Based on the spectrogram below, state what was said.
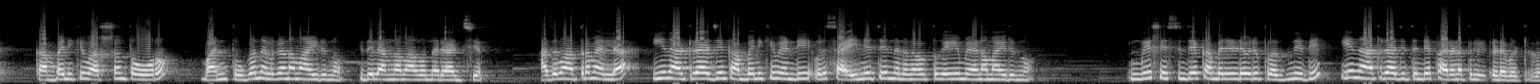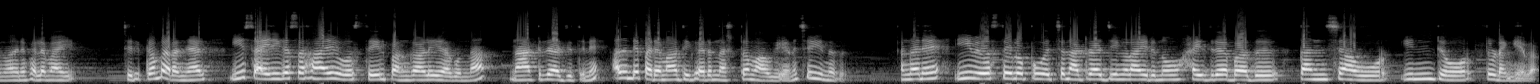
കമ്പനിക്ക് വർഷം തോറും വൻ തുക നൽകണമായിരുന്നു ഇതിൽ അംഗമാകുന്ന രാജ്യം. അതുമാത്രമല്ല ഈ നാട്ടുരാജ്യം കമ്പനിക്ക് വേണ്ടി ഒരു സൈന്യത്തെ നിലനിർത്തുകയും വേണമായിരുന്നു. ഇംഗ്ലീഷ് ഈസ്റ്റ് ഇന്ത്യ കമ്പനിയുടെ ഒരു പ്രതിനിധി ഈ നാട്ടുരാജ്യത്തിന്റെ ഭരണത്തിൽ ഇടപെട്ടിരുന്നു. അതിന് ഫലമായി ചുരുക്കം പറഞ്ഞാൽ ഈ സൈനിക സഹായ വ്യവസ്ഥയിൽ പങ്കാളിയാകുന്ന നാട്ടുരാജ്യത്തിന് അതിന്റെ പരമാധികാരം നഷ്ടമാവുകയാണ് ചെയ്യുന്നത്. അങ്ങനെ ഈ വ്യവസ്ഥയിൽ ഒപ്പുവെച്ച നാട്ടുരാജ്യങ്ങളായിരുന്നു ഹൈദരാബാദ് തഞ്ചാവൂർ ഇൻഡോർ തുടങ്ങിയവ.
